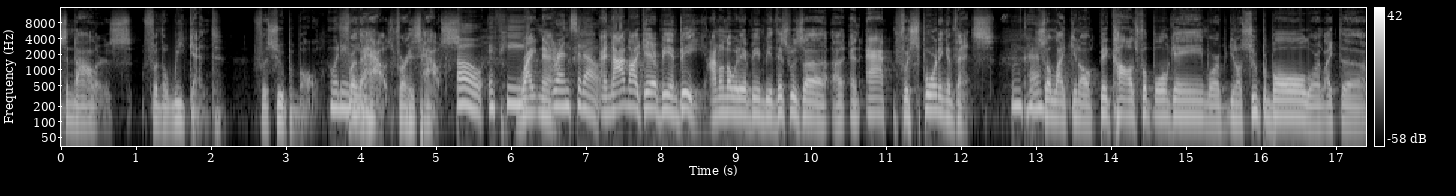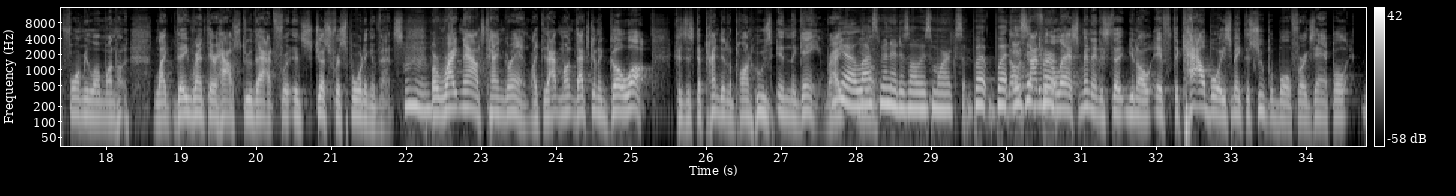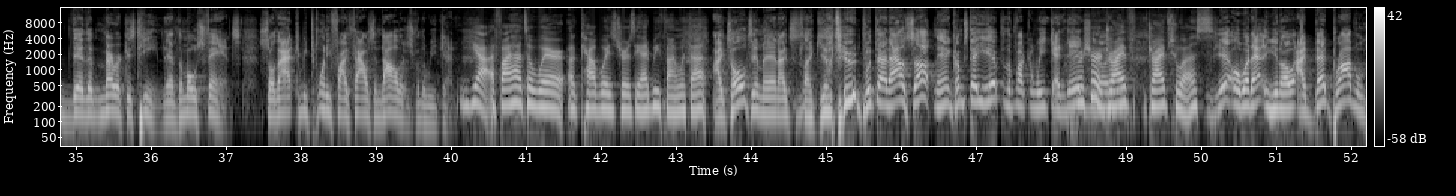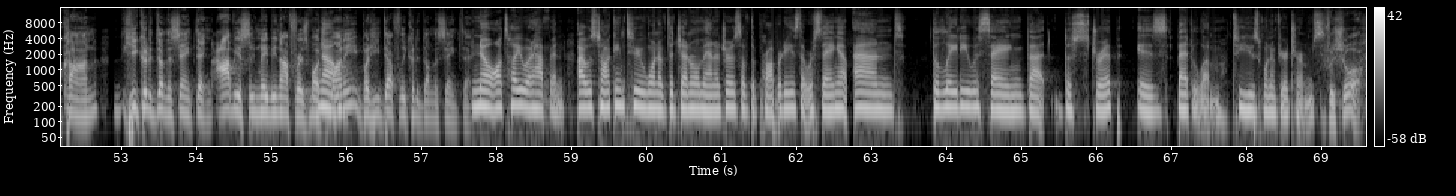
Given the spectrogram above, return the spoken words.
$10,000 for the weekend for Super Bowl. What do you for the house, for his house. Oh, if he right now rents it out. and not like airbnb i don't know what airbnb this was a, a an app for sporting events Okay. so like you know big college football game or you know super bowl or like the formula one like they rent their house through that for it's just for sporting events Mm-hmm. but right now it's 10 grand like that month that's going to go up because it's dependent upon who's in the game right yeah, You know? last minute is always more. Ex- but but No, is it's it not for? even the last minute. It's the you know if the Cowboys make the Super Bowl, for example, they're the America's team. They have the most fans, so that could be twenty five thousand dollars for the weekend. yeah, if I had to wear a Cowboys jersey, I'd be fine with that. I told him, man, I was like, yo, dude, put that house up, man. Come stay here for the fucking weekend, dude. For You sure, know what I mean? drive drive to us. Yeah, or whatever. You know, I bet BravoCon he could have done the same thing. Obviously, maybe not for as much No. money, but he definitely could have done the same thing. No, I'll tell you what happened. I was talking to one of the general managers of the properties that we're staying at, and the lady was saying that the strip is bedlam, to use one of your terms, For sure.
